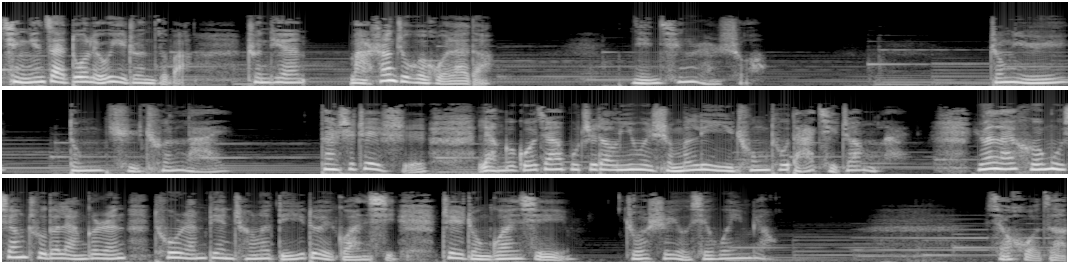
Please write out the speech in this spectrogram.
请您再多留一阵子吧，春天马上就会回来的。年轻人说。终于，冬去春来，但是这时，两个国家不知道因为什么利益冲突打起仗来。原来和睦相处的两个人突然变成了敌对关系，这种关系着实有些微妙。小伙子，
